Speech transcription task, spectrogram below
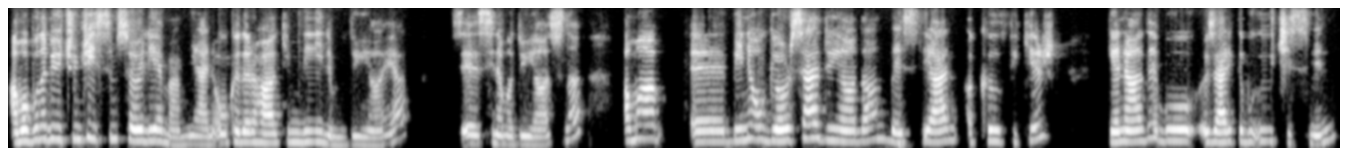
Ama buna bir üçüncü isim söyleyemem. Yani o kadar hakim değilim dünyaya, e, sinema dünyasına. Ama e, beni o görsel dünyadan besleyen akıl, fikir genelde bu özellikle bu üç ismin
